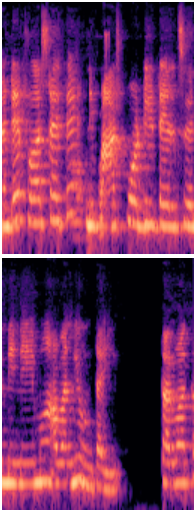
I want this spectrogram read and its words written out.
అంటే ఫస్ట్ అయితే నీ పాస్పోర్ట్ డీటెయిల్స్ నీ నేమ్ అవన్నీ ఉంటాయి. తర్వాత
